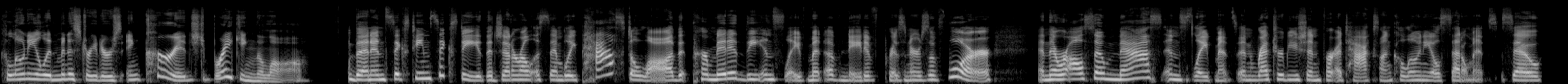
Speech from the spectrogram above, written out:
colonial administrators encouraged breaking the law. Then in 1660, the General Assembly passed a law that permitted the enslavement of native prisoners of war. And there were also mass enslavements and retribution for attacks on colonial settlements. So,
